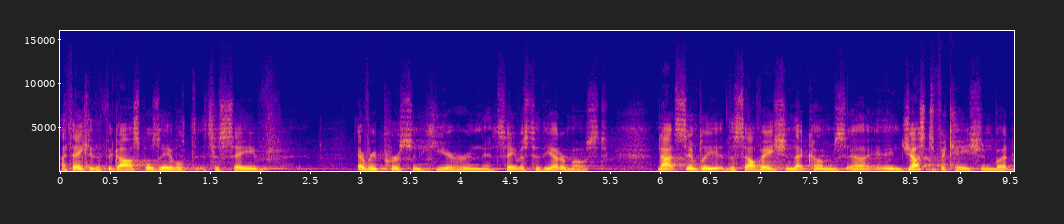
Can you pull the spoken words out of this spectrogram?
I thank you that the gospel is able to, to save every person here and, and, save us to the uttermost. Not simply the salvation that comes uh, in justification, but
